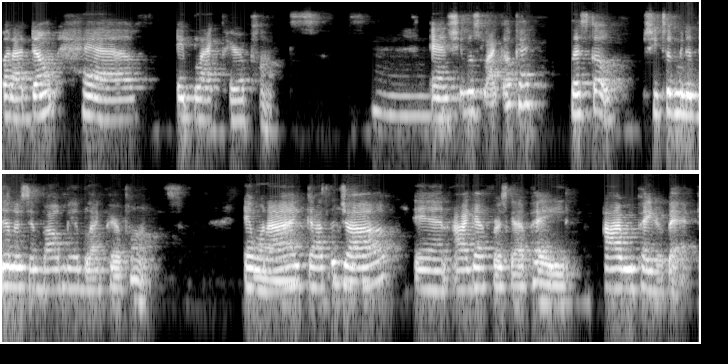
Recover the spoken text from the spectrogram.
but I don't have a black pair of pumps. Mm-hmm. And she was like, Okay, let's go. She took me to Dillard's and bought me a black pair of pumps. And when I got the job and I got first got paid, I repaid her back.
